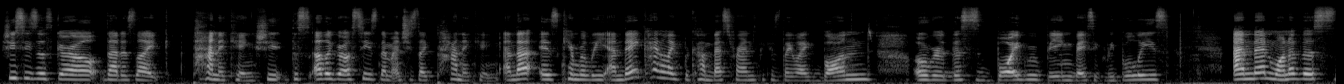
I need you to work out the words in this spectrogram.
she sees this girl that is like panicking. She this other girl sees them and she's like panicking. And that is Kimberly and they kind of like become best friends because they like bond over this boy group being basically bullies. And then one of this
